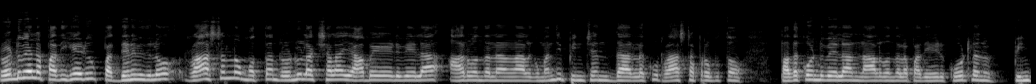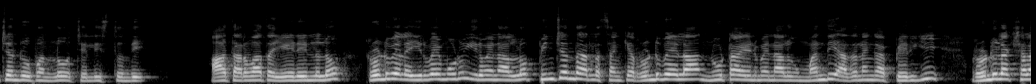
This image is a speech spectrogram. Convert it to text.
రెండు వేల పదిహేడు పద్దెనిమిదిలో రాష్ట్రంలో మొత్తం రెండు లక్షల యాభై ఏడు వేల ఆరు వందల నాలుగు మంది పింఛన్దారులకు రాష్ట్ర ప్రభుత్వం పదకొండు వేల నాలుగు వందల పదిహేడు కోట్లను పింఛన్ రూపంలో చెల్లిస్తుంది. ఆ తర్వాత ఏడేళ్ళలో రెండు వేల ఇరవై మూడు ఇరవై నాలుగులో పింఛన్దారుల సంఖ్య రెండు వేల నూట ఎనభై నాలుగు మంది అదనంగా పెరిగి రెండు లక్షల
